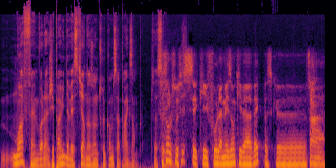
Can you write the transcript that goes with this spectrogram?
Moi, enfin, voilà, j'ai pas envie d'investir dans un truc comme ça, par exemple. Ça, De toute façon, le souci, c'est qu'il faut la maison qui va avec parce que, enfin,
